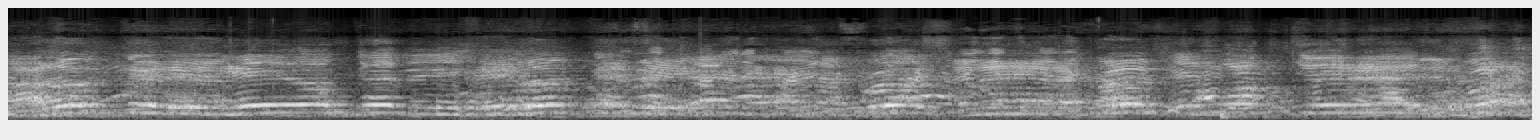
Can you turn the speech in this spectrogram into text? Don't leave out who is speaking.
Speaker 1: I looked at him.
Speaker 2: He looked at me.
Speaker 1: He looked at me.
Speaker 2: And I crushed
Speaker 1: And then I crushed
Speaker 2: his walked
Speaker 1: in. bucket.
